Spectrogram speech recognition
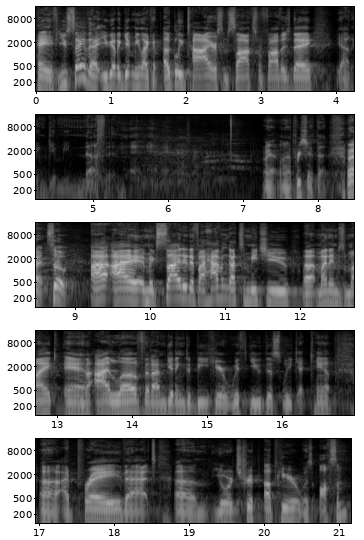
hey, if you say that, you got to get me like an ugly tie or some socks for Father's Day. Y'all didn't give me nothing. All right, well, I appreciate that. All right, so I, I am excited. If I haven't got to meet you, uh, my name's Mike, and I love that I'm getting to be here with you this week at camp. Uh, I pray that um, your trip up here was awesome.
